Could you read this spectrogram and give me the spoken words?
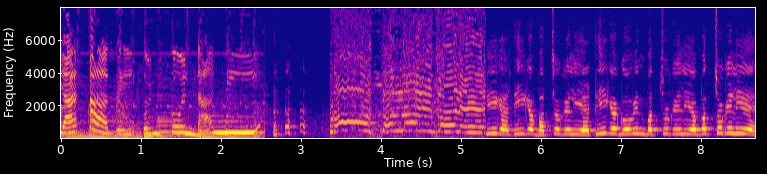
याद आ गई उनको नानी। ठीक है ठीक है, बच्चों के लिए, ठीक है, गोविंद, बच्चों के लिए, बच्चों के लिए।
